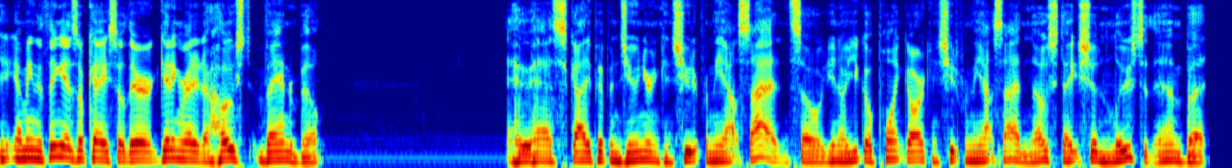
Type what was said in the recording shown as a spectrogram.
I mean, the thing is, okay, so they're getting ready to host Vanderbilt, who has Scottie Pippen Jr. and can shoot it from the outside. So, you know, you go point guard, can shoot it from the outside. No state shouldn't lose to them, but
